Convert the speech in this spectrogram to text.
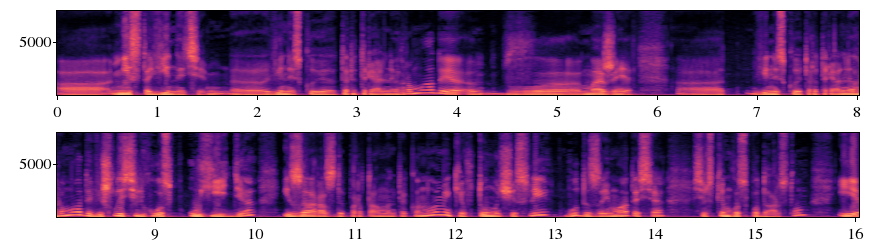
е, міста Вінниці, е, Вінницької територіальної громади, е, в межі е, Вінницької територіальної громади війшли сільгоспугіддя, і зараз департамент економіки, в тому числі, буде займатися сільським господарством. І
